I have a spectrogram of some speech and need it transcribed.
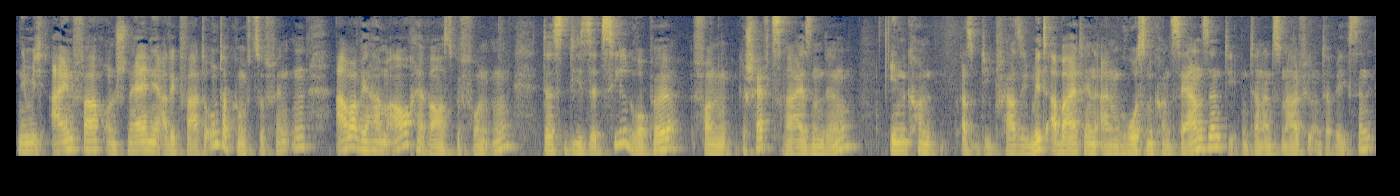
nämlich einfach und schnell eine adäquate Unterkunft zu finden. Aber wir haben auch herausgefunden, dass diese Zielgruppe von Geschäftsreisenden, in also die quasi Mitarbeiter in einem großen Konzern sind, die international viel unterwegs sind,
